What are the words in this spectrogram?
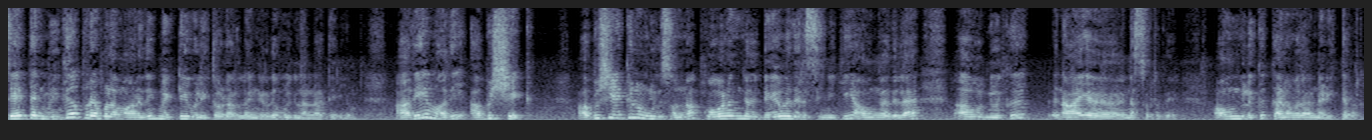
சேத்தன் மிக பிரபலமானது மெட்டி ஒலி தொடரலங்கிறது உங்களுக்கு நல்லா தெரியும். அதே மாதிரி அபிஷேக். அபிஷேக்னு உங்களுக்கு சொன்னால் கோலங்கள் தேவதர்சினிக்கு அவங்க அதில் அவங்களுக்கு நாய என்ன சொல்கிறது அவங்களுக்கு கணவராக நடித்தவர்.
